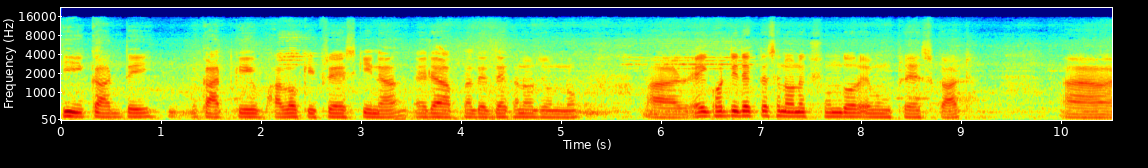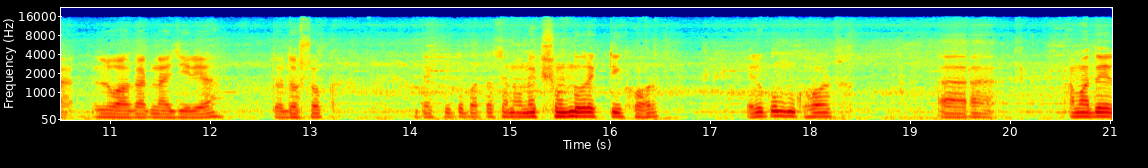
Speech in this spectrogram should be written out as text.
কি কাঠ দেই কাঠ কি ভালো, কি ফ্রেশ কি না এটা আপনাদের দেখানোর জন্য। আর এই ঘরটি দেখতেছেন অনেক সুন্দর এবং ফ্রেশ কাঠ লোহা কাঠ নাইজেরিয়া। তো দর্শক, দেখতে তো পারতেছেন অনেক সুন্দর একটি ঘর। এরকম ঘর আমাদের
